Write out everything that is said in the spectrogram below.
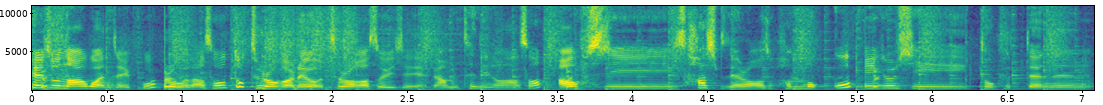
해줘나 하고 앉아있고 그러고 나서 또 들어가래요. 들어가서 이제 아무튼 일어나서 9시 40 내려가서 밥 먹고 1교시부터 그때는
